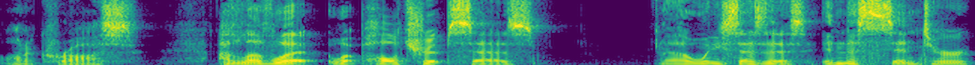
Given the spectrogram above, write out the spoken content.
on a cross. I love what, what Paul Tripp says uh, when he says this In the center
